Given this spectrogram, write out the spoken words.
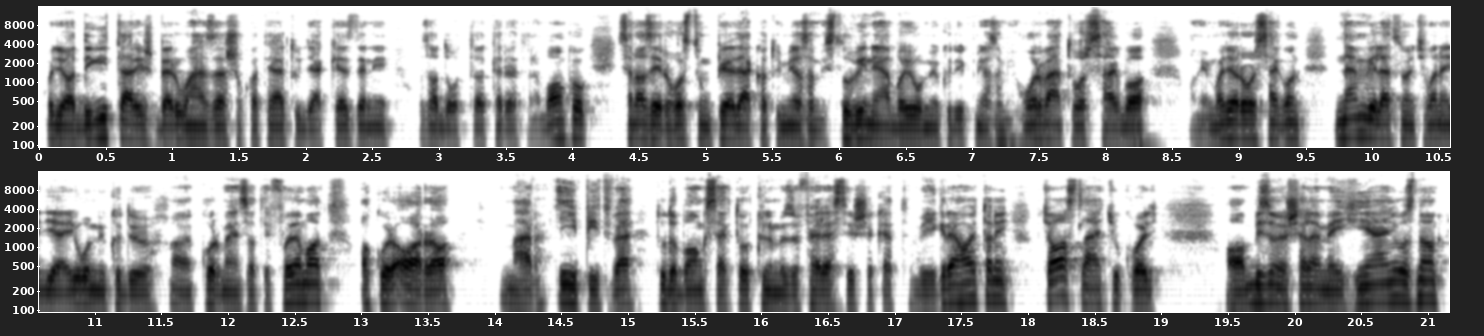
hogy a digitális beruházásokat el tudják kezdeni az adott területen a bankok, hiszen azért hoztunk példákat, hogy mi az, ami Szlovéniában jól működik, mi az, ami Horvátországban, ami Magyarországon. Nem véletlen, hogy van egy ilyen jól működő kormányzati folyamat, akkor arra már építve tud a bankszektor különböző fejlesztéseket végrehajtani. Ha azt látjuk, hogy a bizonyos elemei hiányoznak,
